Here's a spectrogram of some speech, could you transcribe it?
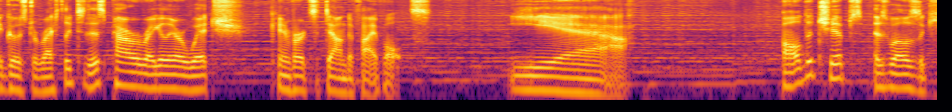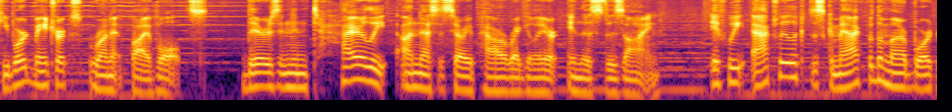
it goes directly to this power regulator, which converts it down to 5 volts. Yeah. All the chips, as well as the keyboard matrix, run at 5 volts. There is an entirely unnecessary power regulator in this design. If we actually look at the schematic for the motherboard,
